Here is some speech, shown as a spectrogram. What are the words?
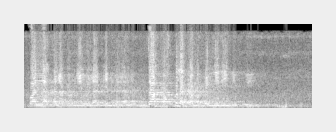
والله تعالی فرمایي ولکن لا يعلم دا خپل کما کل نه دی کوي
